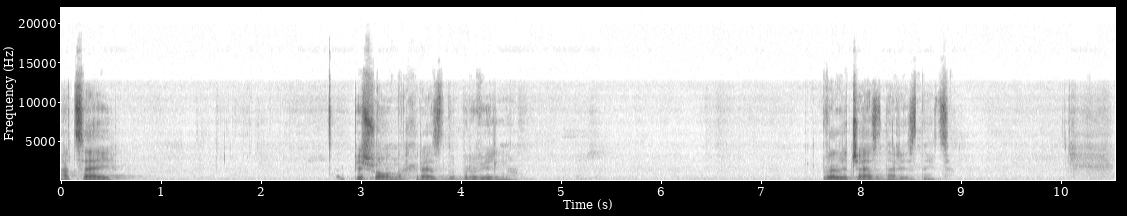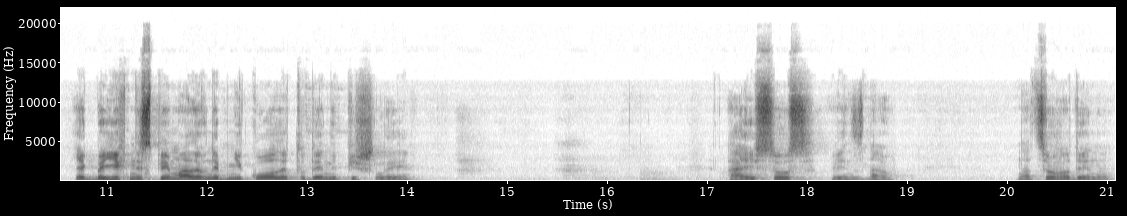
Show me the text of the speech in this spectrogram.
А цей пішов на хрест добровільно. Величезна різниця. Якби їх не спіймали, вони б ніколи туди не пішли. А Ісус Він знав, на цю годину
